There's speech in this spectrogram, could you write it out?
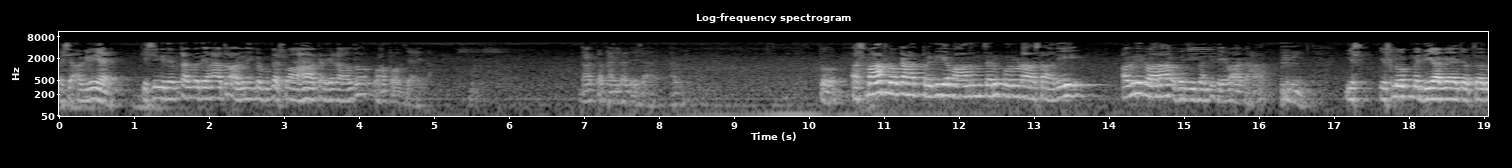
वैसे अग्नि है, किसी के देवता को देना तो अग्नि के मुख स्वाहा करके डाल दो, वहाँ पहुँच जाएगा। डाक का थैला जैसा है, अग्नि। तो अस्मात लोकात प्रदीयमान चरु पुरुणासादि अग्नि द्वारा उपजीवन देवा कहा इस इस लोक में दिया गया जो चरु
